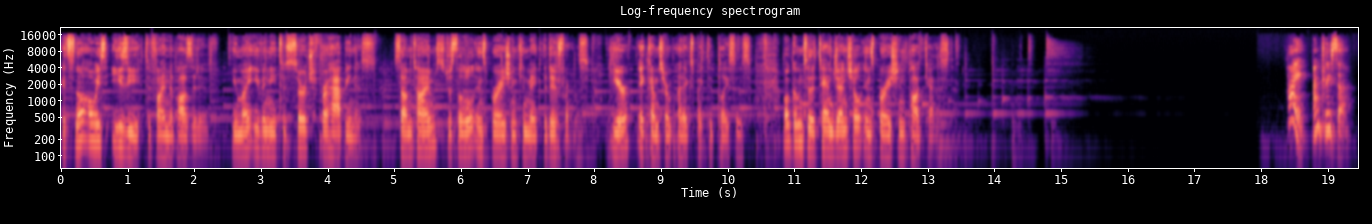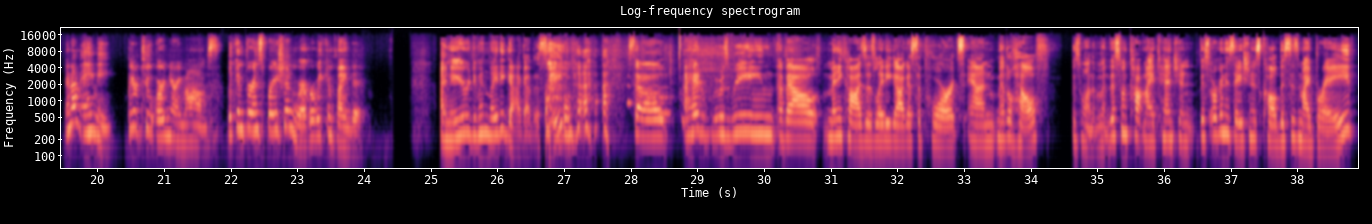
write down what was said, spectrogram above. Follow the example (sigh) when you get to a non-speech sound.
It's not always easy to find the positive. You might even need to search for happiness. Sometimes just a little inspiration can make the difference. Here, it comes from unexpected places. Welcome to the Tangential Inspiration Podcast. Hi, I'm Teresa. And I'm Amy. We are two ordinary moms. Looking for inspiration wherever we can find it. I knew you were doing Lady Gaga this week. (laughs) so I had was reading about many causes Lady Gaga supports, and mental health is one of them. This one caught my attention. This organization is called This Is My Brave,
